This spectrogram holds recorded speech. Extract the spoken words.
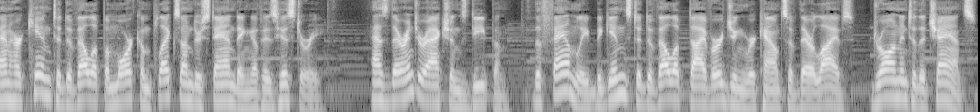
and her kin to develop a more complex understanding of his history. As their interactions deepen, the family begins to develop diverging recounts of their lives, drawn into the chance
